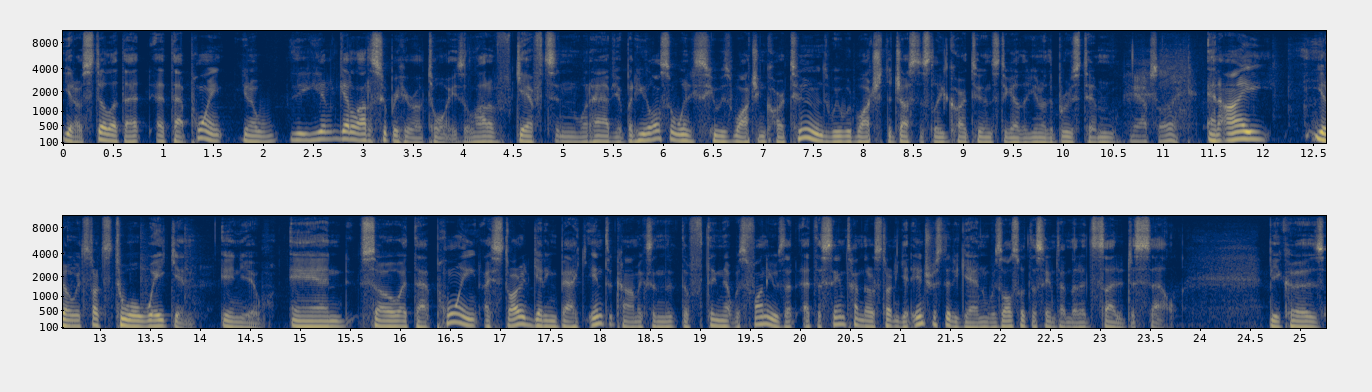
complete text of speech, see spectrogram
you know, still at that at that point, you know, you get a lot of superhero toys, a lot of gifts and what have you. But he also, when he was watching cartoons, we would watch the Justice League cartoons together. You know, the Bruce Timm. Yeah, absolutely. And I, you know, it starts to awaken in you. And so at that point, I started getting back into comics. And the, the thing that was funny was that at the same time that I was starting to get interested again, was also at the same time that I decided to sell because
